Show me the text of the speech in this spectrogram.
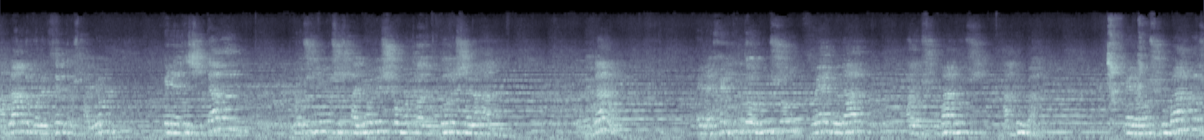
hablando con el Centro Español, que necesitaban los niños españoles como traductores en La Habana. Porque claro, el ejército ruso fue a ayudar a los cubanos a Cuba. Pero los cubanos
